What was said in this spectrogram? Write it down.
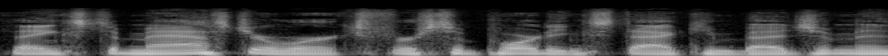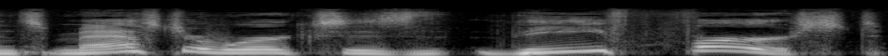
Thanks to Masterworks for supporting Stacking Benjamins. Masterworks is the first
